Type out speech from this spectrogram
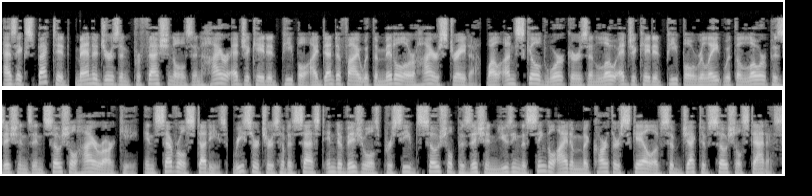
As expected, managers and professionals and higher educated people identify with the middle or higher strata, while unskilled workers and low educated people relate with the lower positions in social hierarchy. In several studies, researchers have assessed individuals' perceived social position using the single item MacArthur scale of subjective social status.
